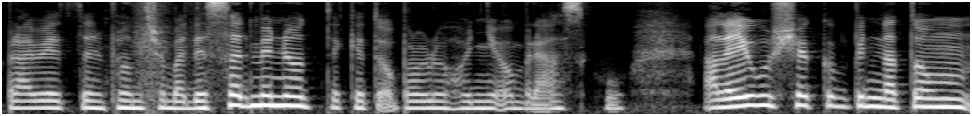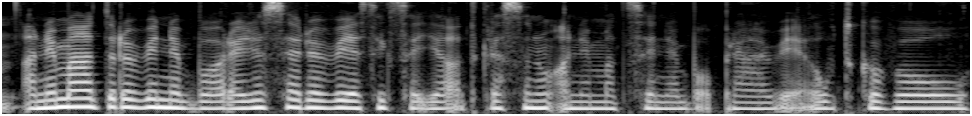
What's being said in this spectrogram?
právě ten film třeba 10 minut, tak je to opravdu hodně obrázků. Ale je už jako by na tom animátorovi nebo režisérovi, jestli chce dělat kreslenou animaci nebo právě loutkovou,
